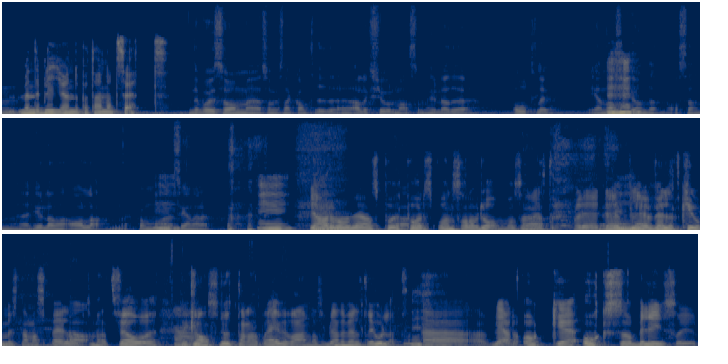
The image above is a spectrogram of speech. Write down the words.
Mm. Men det blir ju ändå på ett annat sätt. Det var ju som, eh, som vi snackade om tidigare, Alex Schulman som hyllade Oatly ena mm -hmm. sekunden och sen eh, hyllade han Arla ett par månader mm. senare. Mm. ja, det var deras podd sponsrad av dem och sen ja. efter, det, det mm. blev väldigt komiskt när man spelar ja. upp de här två ja. reklamsnuttarna bredvid varandra så blir det väldigt roligt. Mm. Uh, blir det. Och uh, också belyser ju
